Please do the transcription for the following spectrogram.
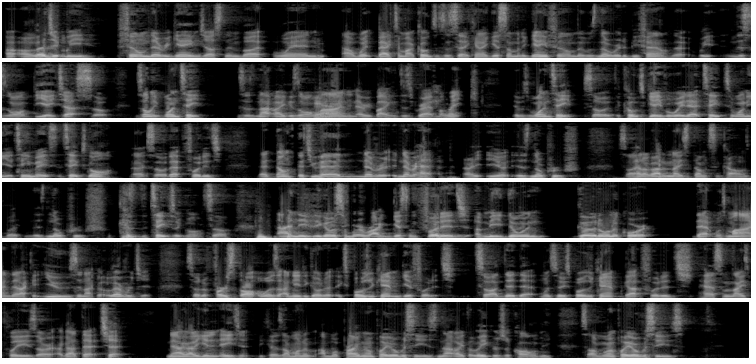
uh, allegedly filmed every game, Justin. But when I went back to my coaches and said, "Can I get some of the game film?" It was nowhere to be found. That we this is on VHS, so it's only one tape. This is not like it's online yeah. and everybody can just grab my link. It was one tape. So if the coach gave away that tape to one of your teammates, the tape's gone. Right? So that footage that dunk that you had never it never happened. Right? You know, there's no proof. So I had a lot of nice dunks in college, but there's no proof because the tapes are gone. So I needed to go somewhere where I could get some footage of me doing good on the court that was mine that I could use and I could leverage it. So the first thought was I need to go to exposure camp and get footage. So I did that. Went to exposure camp, got footage, had some nice plays. All right, I got that check. Now I got to get an agent because I'm gonna I'm probably gonna play overseas. Not like the Lakers are calling me, so I'm gonna play overseas.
